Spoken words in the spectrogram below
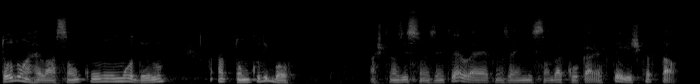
toda uma relação com o modelo atômico de Bohr. As transições entre elétrons, a emissão da cor característica tal.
